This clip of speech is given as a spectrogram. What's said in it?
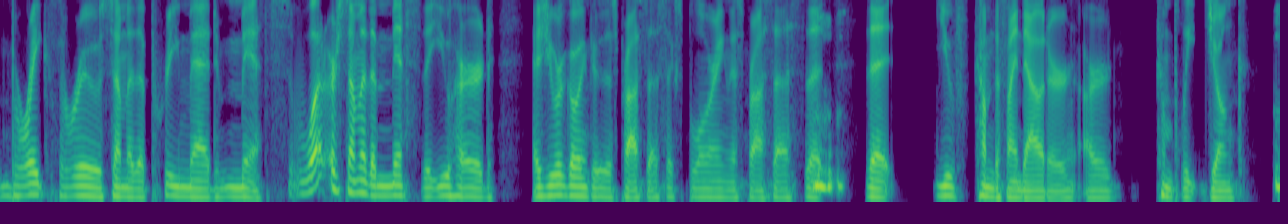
break through some of the pre-med myths. What are some of the myths that you heard as you were going through this process, exploring this process that that you've come to find out are are complete junk?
